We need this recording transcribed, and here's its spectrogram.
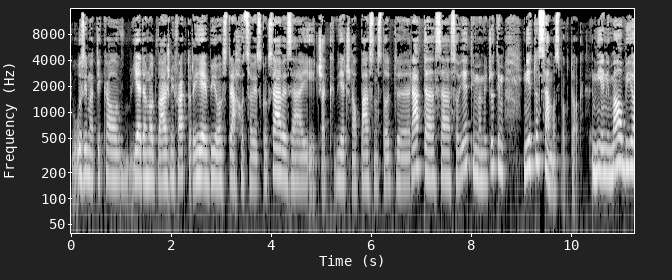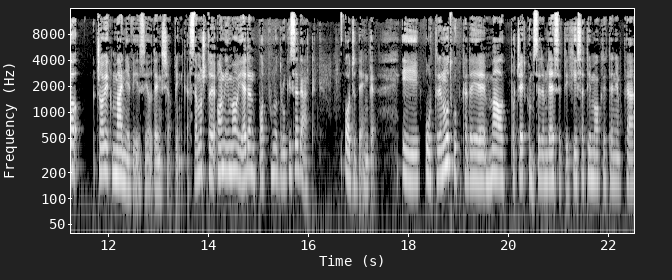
uzimati kao jedan od važnih faktora, je bio strah od Sovjetskog saveza i čak vječna opasnost od rata sa Sovjetima, međutim, nije to samo zbog toga. Nije ni malo bio čovjek manje vizije od Deng Xiaopinga, samo što je on imao jedan potpuno drugi zadatak od Denga. I u trenutku kada je Mao početkom 70-ih i sa tim okretanjem ka,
